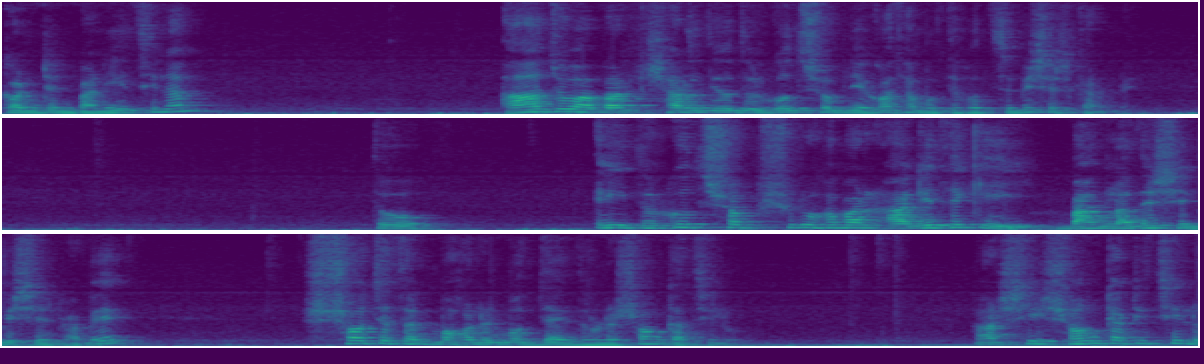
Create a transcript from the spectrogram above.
কন্টেন্ট বানিয়েছিলাম। আজও আবার শারদীয় দুর্গোৎসব নিয়ে কথা বলতে হচ্ছে বিশেষ কারণে। তো এই দুর্গোৎসব শুরু হবার আগে থেকেই বাংলাদেশে বিশেষভাবে সচেতন মহলের মধ্যে এক ধরনের শঙ্কা ছিল। আর সেই শঙ্কাটি ছিল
